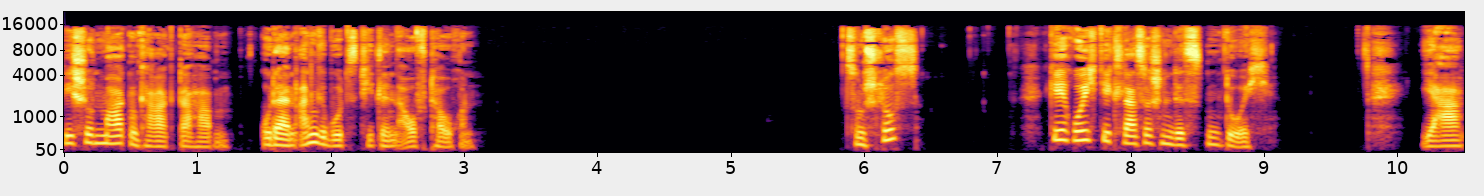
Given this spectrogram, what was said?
die schon Markencharakter haben oder in Angebotstiteln auftauchen. Zum Schluss geh ruhig die klassischen Listen durch. Ja,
